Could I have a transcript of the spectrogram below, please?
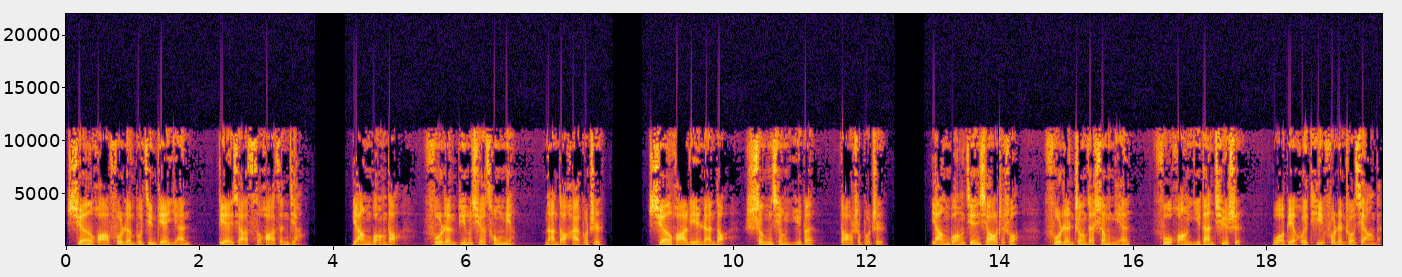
宣华夫人不禁变言：“殿下此话怎讲？”杨广道：“夫人冰雪聪明，难道还不知？”宣华凛然道：“生性愚笨，倒是不知。”杨广奸笑着说：“夫人正在盛年，父皇一旦去世，我便会替夫人着想的。”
